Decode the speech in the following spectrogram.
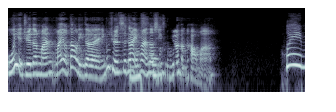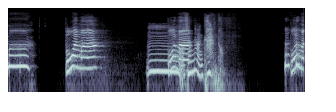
我也觉得蛮蛮有道理的哎，你不觉得吃咖喱饭的时候心情就会很好吗？会吗？不会吗？嗯，不会吗？我想想看哦，不会吗？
